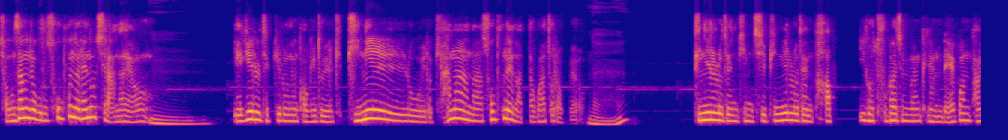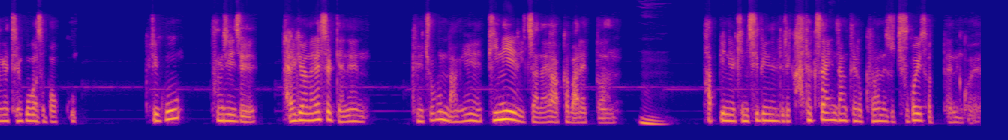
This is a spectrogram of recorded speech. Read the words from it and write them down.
정상적으로 소분을 해놓질 않아요. 음. 얘기를 듣기로는 거기도 이렇게 비닐로 이렇게 하나하나 소분해 놨다고 하더라고요. 네. 비닐로 된 김치, 비닐로 된 밥, 이거 두 가지만 그냥 매번 방에 들고 가서 먹고. 그리고 당시 이제 발견을 했을 때는 그 좁은 방에 비닐 있잖아요. 아까 말했던 음. 밥 비닐, 김치 비닐들이 가득 쌓인 상태로 그 안에서 죽어 있었다는 거예요.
